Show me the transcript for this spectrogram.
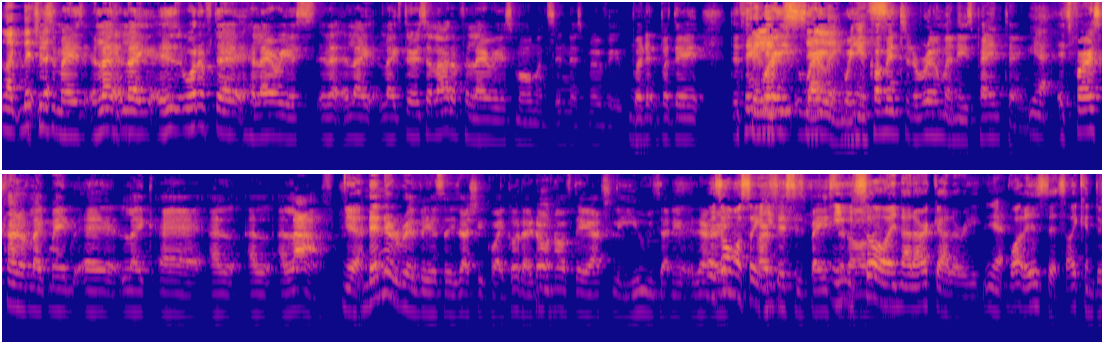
like which is amazing. Like, like one of the hilarious, like, like there's a lot of hilarious moments in this movie. But but the the thing where, he, where, where you come into the room and he's painting, Yeah. it's first kind of like made uh, like uh, a, a a laugh, Yeah. and then it reveals that he's actually quite good. I don't know if they actually use any. it's almost like or he, this is based he at all. saw on- in that art gallery. Yeah. what is this? I can do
